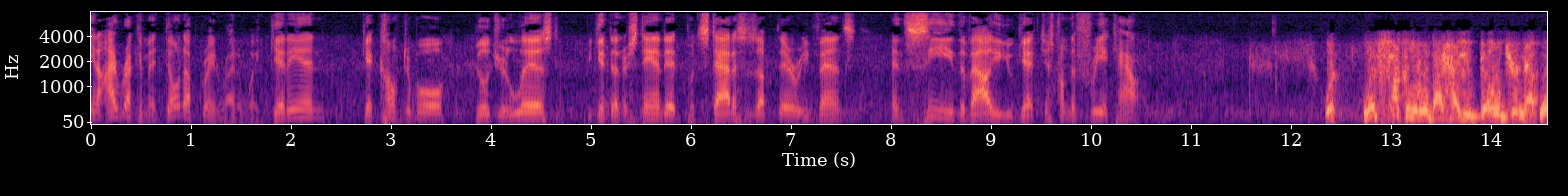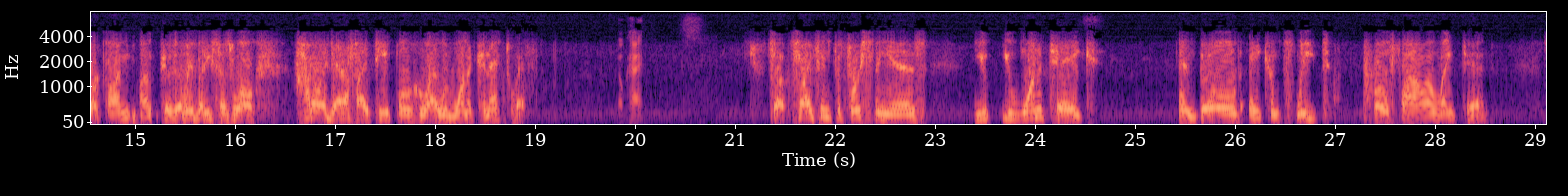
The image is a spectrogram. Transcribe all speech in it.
You know, I recommend don't upgrade right away. Get in, get comfortable, build your list, begin to understand it, put statuses up there, events, and see the value you get just from the free account. Let's talk a little about how you build your network on because everybody says, well, how do I identify people who I would want to connect with? Okay. So, so I think the first thing is you, you want to take and build a complete profile on LinkedIn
